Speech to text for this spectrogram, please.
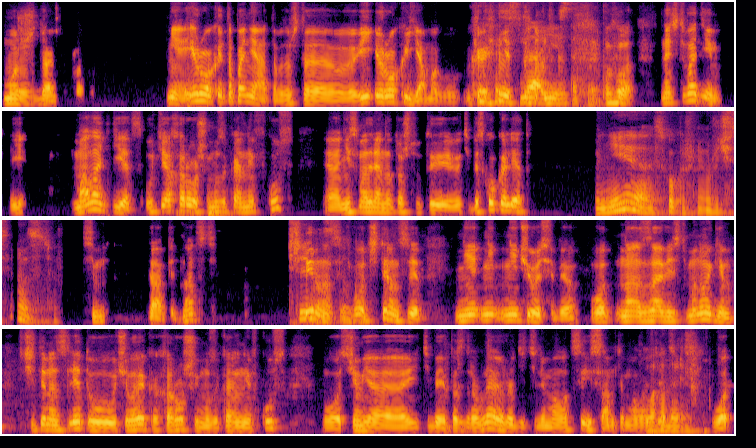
можешь дальше. Не, и рок это понятно, потому что и, и рок и я могу. Да, есть такой. Вот. Значит, Вадим, молодец, у тебя хороший музыкальный вкус, э, несмотря на то, что ты... Тебе сколько лет? Мне сколько ж мне уже 14? Сем... Да, 15. 14, 14 вот 14 лет. Не, не, ничего себе. Вот на зависть многим, с 14 лет у человека хороший музыкальный вкус. Вот, с чем я и тебя и поздравляю, родители молодцы, и сам ты молодец. Благодарю. Вот.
